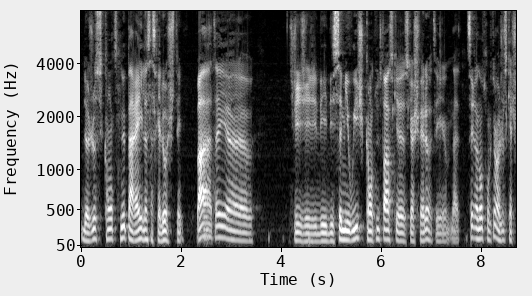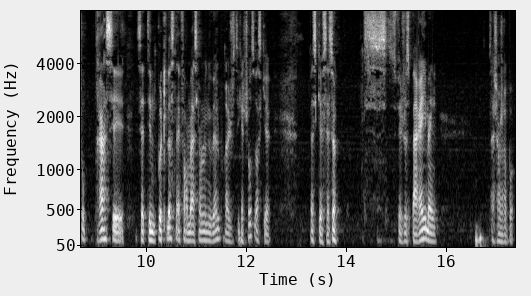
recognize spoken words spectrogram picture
de juste continuer pareil, là, ça serait louche, tu sais. Bah, tu sais, euh, j'ai des, semi-oui, je continue de faire ce que, ce que je fais là. Tire une autre conclusion, juste quelque chose. Prends cet input-là, cette information-là nouvelle pour ajuster quelque chose parce que parce que c'est ça. Si tu fais juste pareil, mais ça changera pas.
